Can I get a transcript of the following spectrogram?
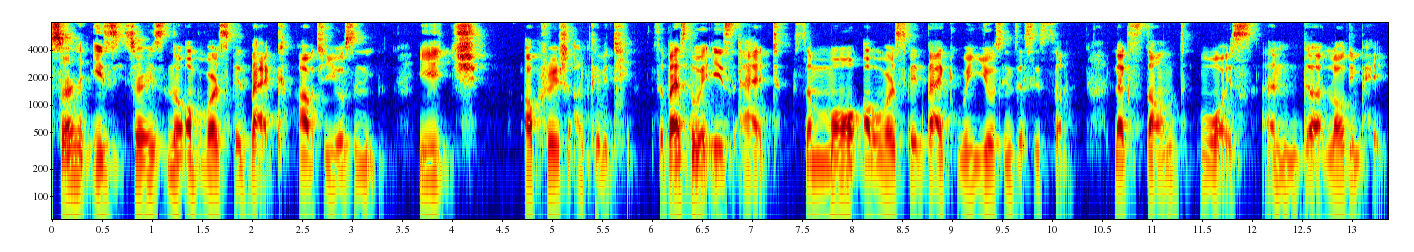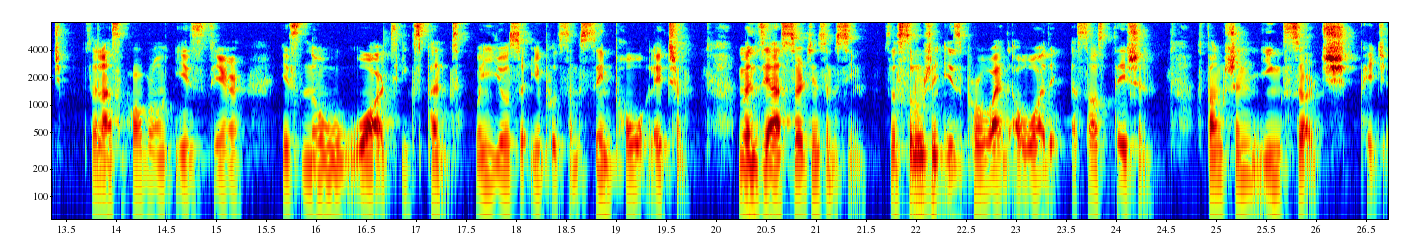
Third is there is no obverse feedback after using each operation activity. The best way is add some more obverse feedback when using the system, like sound, voice, and uh, loading page. The last problem is there is no word expand when user input some simple letter when they are searching something. The solution is provide a word association function in search page.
